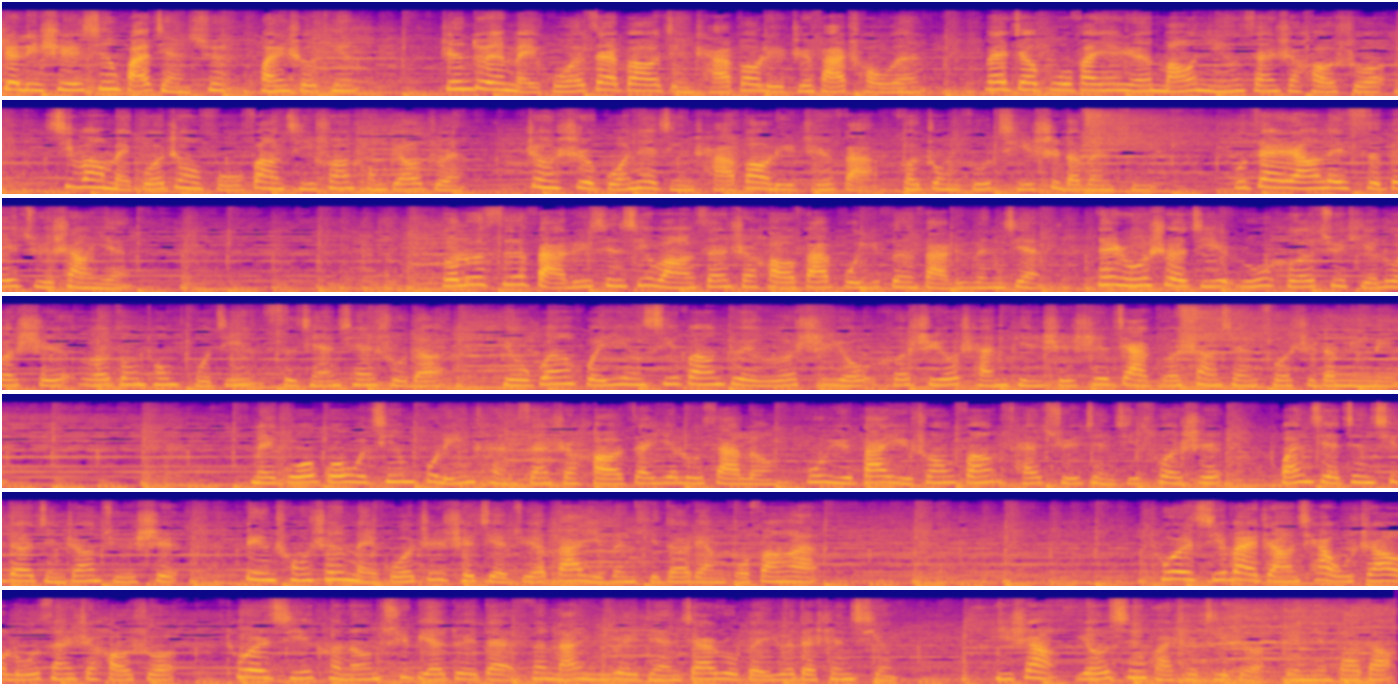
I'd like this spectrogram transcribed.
这里是新华简讯，欢迎收听。针对美国再报警察暴力执法丑闻，外交部发言人毛宁三十号说，希望美国政府放弃双重标准，正视国内警察暴力执法和种族歧视的问题，不再让类似悲剧上演。俄罗斯法律信息网三十号发布一份法律文件，内容涉及如何具体落实俄总统普京此前签署的有关回应西方对俄石油和石油产品实施价格上限措施的命令。美国国务卿布林肯三十号在耶路撒冷呼吁巴以双方采取紧急措施，缓解近期的紧张局势，并重申美国支持解决巴以问题的两国方案。土耳其外长恰武什奥卢三十号说，土耳其可能区别对待芬兰与瑞典加入北约的申请。以上由新华社记者为您报道。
